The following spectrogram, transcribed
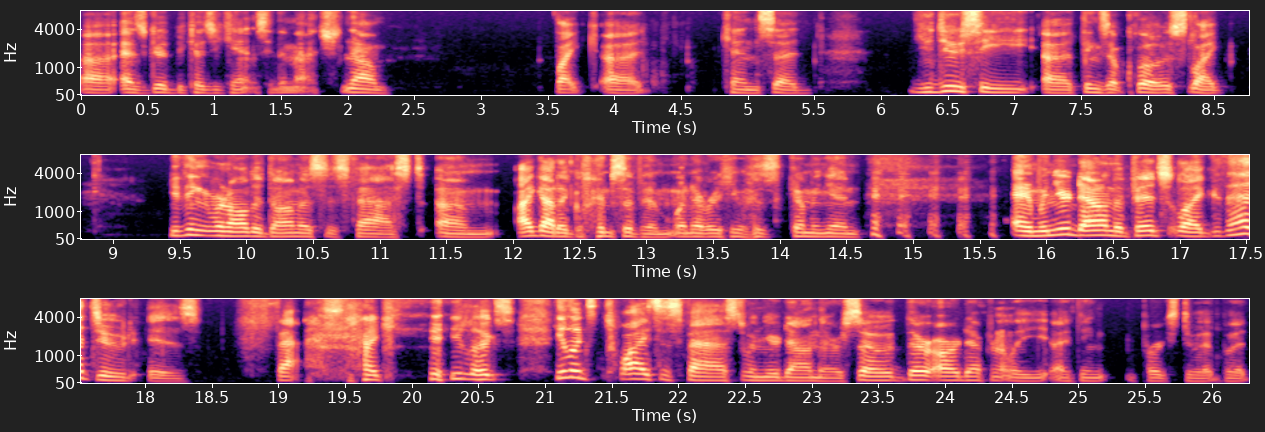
uh, as good because you can't see the match. Now, like uh, Ken said, you do see uh, things up close. Like you think Ronaldo Damus is fast. Um, I got a glimpse of him whenever he was coming in, and when you're down on the pitch, like that dude is fast. like he looks, he looks twice as fast when you're down there. So there are definitely, I think, perks to it. But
